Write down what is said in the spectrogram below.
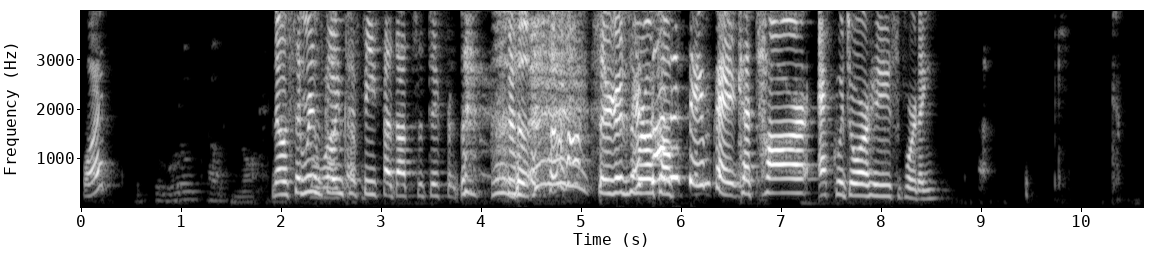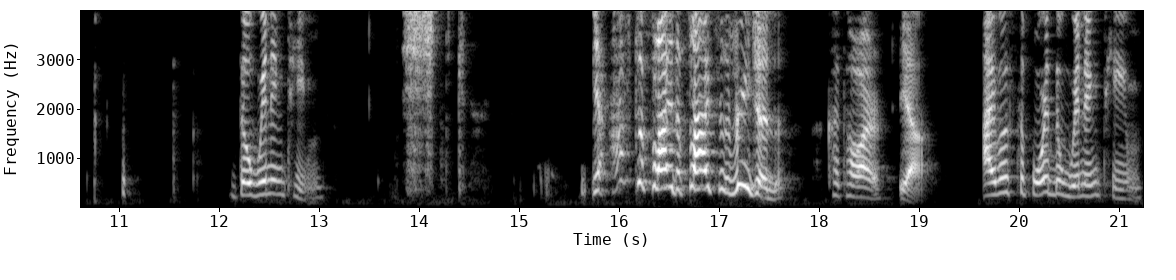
What? It's the World Cup, not. No, Simran's going Cup. to FIFA. That's a different thing. so you're going to the it's World not Cup. the same thing. Qatar, Ecuador. Who are you supporting? The winning team. You have to fly the flag for the region. Qatar. Yeah. I will support the winning team.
